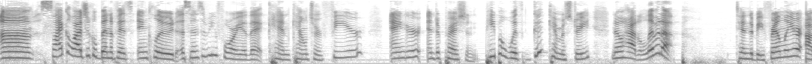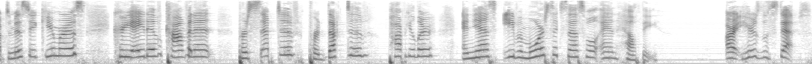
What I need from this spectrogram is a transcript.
Um, psychological benefits include a sense of euphoria that can counter fear, anger, and depression. People with good chemistry know how to live it up, tend to be friendlier, optimistic, humorous, creative, confident, perceptive, productive, popular, and yes, even more successful and healthy. All right, here's the steps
